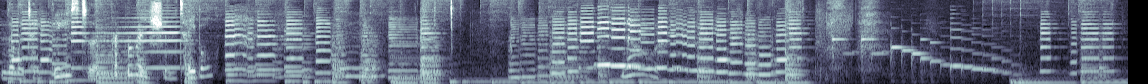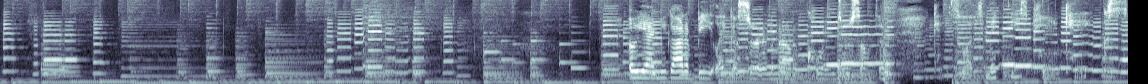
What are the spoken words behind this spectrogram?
And then we take these to the preparation table. Yeah, and you gotta beat like a certain amount of coins or something. Okay, so let's make these pancakes.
